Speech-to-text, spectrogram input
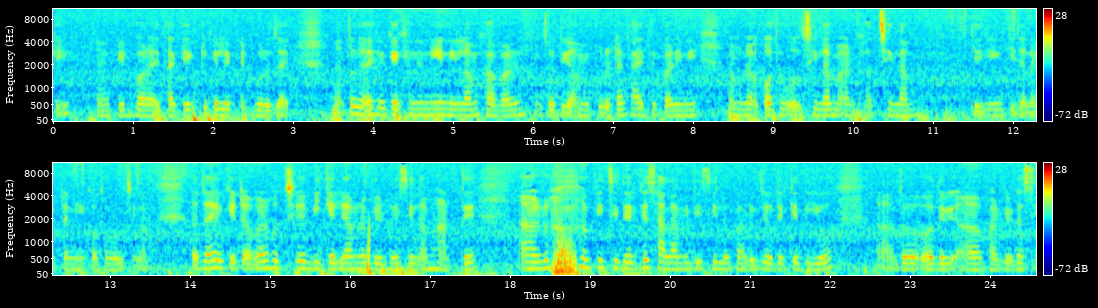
কি। আহ, পেট ভরাই থাকে একটু খেলে পেট ভরে যায়। তো যাই হোক এখানে নিয়ে নিলাম খাবার। যদিও আমি পুরোটা খাইতে পারিনি আমরা কথা বলছিলাম আর খাচ্ছিলাম। কি কি- কি যেন একটা নিয়ে কথা বলছিলাম। তো যাই হোক এটা আবার হচ্ছে বিকেলে আমরা বের হয়েছিলাম হাঁটতে। আর পিচিদেরকে সালামি দিছিল ফারুক যে ওদেরকে দিও। তো ওদের ফারুকের কাছে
